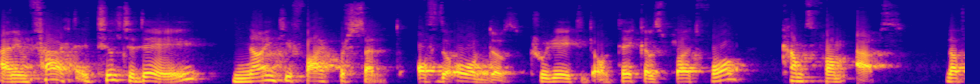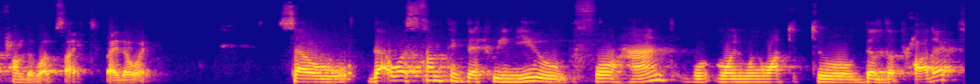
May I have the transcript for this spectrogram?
And in fact, until today, 95% of the orders created on Taker's platform comes from apps, not from the website, by the way. So that was something that we knew beforehand when we wanted to build the product,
